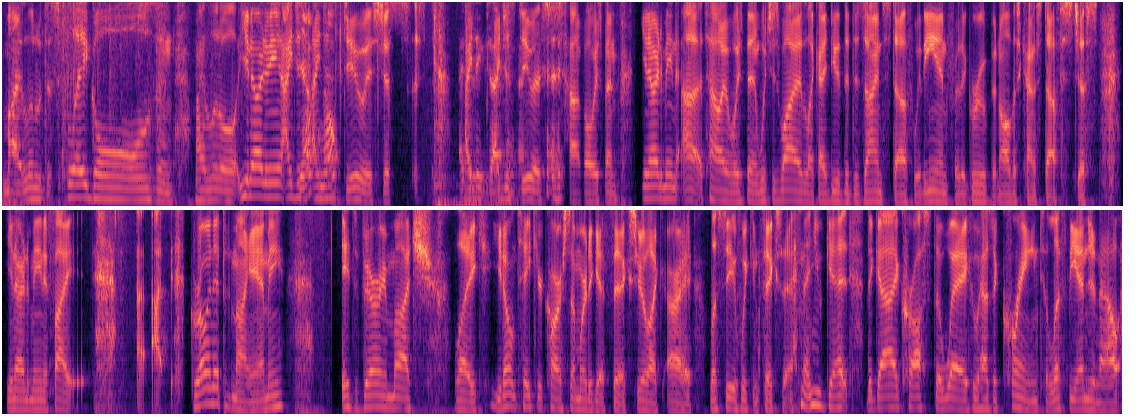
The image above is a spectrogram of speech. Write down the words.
my little display goals and my little, you know what I mean? I just, yep, I nope. just do. It's just, it's, I, exactly I, just do. It's just how I've always been. You know what I mean? Uh, it's how I've always been, which is why like I do the design stuff with Ian for the group and all this kind of stuff. It's just, you know what I mean? If I, I, I growing up in Miami, it's very much like you don't take your car somewhere to get fixed. You're like, all right, let's see if we can fix it. And then you get the guy across the way who has a crane to lift the engine out.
